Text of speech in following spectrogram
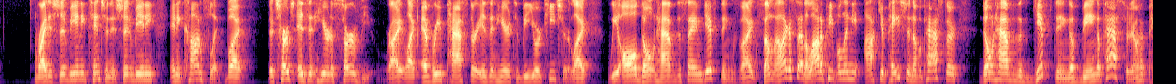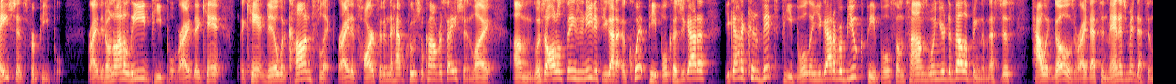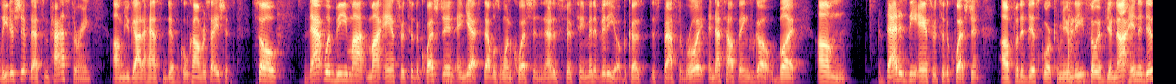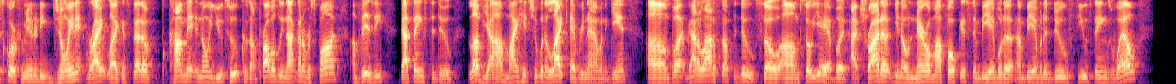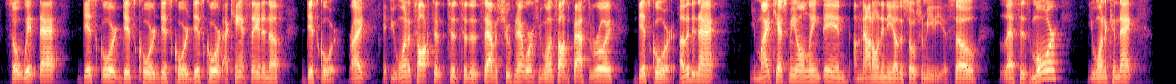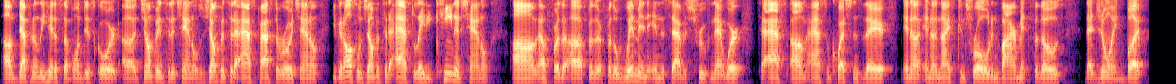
Right? It shouldn't be any tension, it shouldn't be any any conflict. But the church isn't here to serve you, right? Like every pastor isn't here to be your teacher. Like we all don't have the same giftings. Like some, like I said, a lot of people in the occupation of a pastor don't have the gifting of being a pastor. They don't have patience for people, right? They don't know how to lead people, right? They can't they can't deal with conflict, right? It's hard for them to have crucial conversation. Like um, which all those things you need if you got to equip people because you gotta you gotta convict people and you gotta rebuke people sometimes when you're developing them. That's just how it goes, right? That's in management, that's in leadership, that's in pastoring. Um, you got to have some difficult conversations. So that would be my my answer to the question. And yes, that was one question, and that is 15 minute video because this Pastor Roy, and that's how things go. But um, that is the answer to the question uh, for the Discord community. So if you're not in the Discord community, join it, right? Like instead of commenting on YouTube, because I'm probably not going to respond, I'm busy, got things to do. Love y'all. Might hit you with a like every now and again. Um, but got a lot of stuff to do. So um, so yeah, but I try to, you know, narrow my focus and be able to and be able to do few things well. So with that, Discord, Discord, Discord, Discord. I can't say it enough. Discord, right? If you want to talk to, to, to the Savage Truth Network, if you want to talk to Pastor Roy, Discord. Other than that, you might catch me on LinkedIn. I'm not on any other social media. So less is more. You want to connect, um, definitely hit us up on Discord. Uh, jump into the channels. Jump into the Ask Pastor Roy channel. You can also jump into the Ask Lady Keena channel um, uh, for the uh, for the for the women in the Savage Truth Network to ask um, ask some questions there in a in a nice controlled environment for those that join. But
